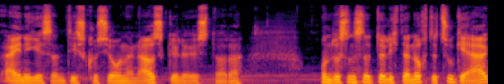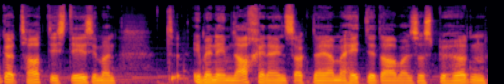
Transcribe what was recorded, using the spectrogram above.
einiges an Diskussionen ausgelöst, oder? Und was uns natürlich dann noch dazu geärgert hat, ist das, ich meine, wenn er im Nachhinein sagt, naja, man hätte damals als Behörden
